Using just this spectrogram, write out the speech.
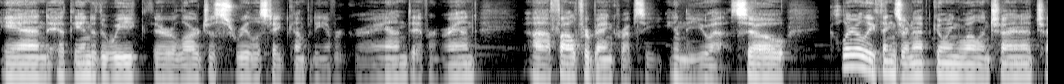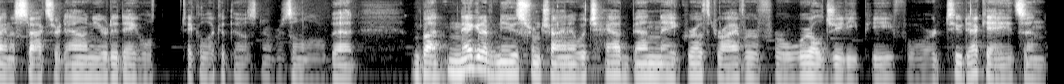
And at the end of the week, their largest real estate company, Evergrande, Evergrande uh, filed for bankruptcy in the U.S. So clearly, things are not going well in China. China stocks are down year to date. We'll take a look at those numbers in a little bit. But negative news from China, which had been a growth driver for world GDP for two decades, and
